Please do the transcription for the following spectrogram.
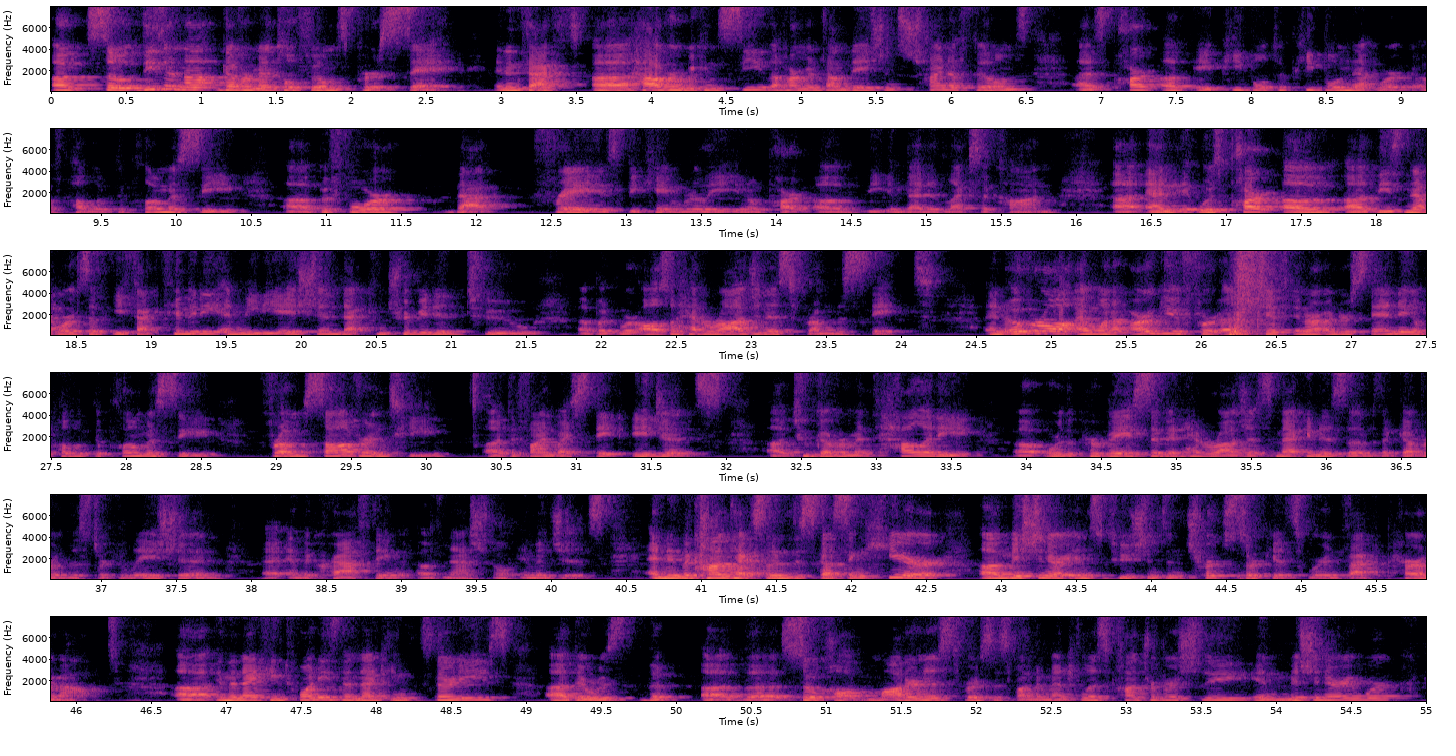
Um, so these are not governmental films per se. And in fact, uh, however, we can see the Harmon Foundation's China films as part of a people-to-people -people network of public diplomacy uh, before that phrase became really, you know, part of the embedded lexicon. Uh, and it was part of uh, these networks of effectivity and mediation that contributed to, uh, but were also heterogeneous from the state. And overall, I want to argue for a shift in our understanding of public diplomacy from sovereignty uh, defined by state agents uh, to governmentality uh, or the pervasive and heterogeneous mechanisms that govern the circulation uh, and the crafting of national images. And in the context that I'm discussing here, uh, missionary institutions and church circuits were in fact paramount. Uh, in the 1920s and 1930s, uh, there was the, uh, the so-called modernist versus fundamentalist controversy in missionary work,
